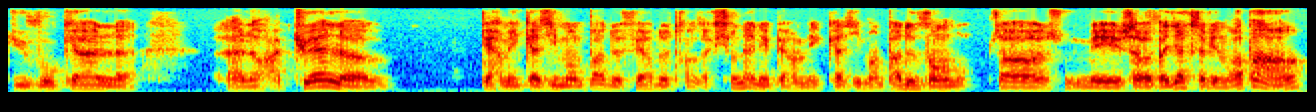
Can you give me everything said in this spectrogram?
du vocal à l'heure actuelle permet quasiment pas de faire de transactionnel et permet quasiment pas de vendre. Ça, mais ça ne veut pas dire que ça viendra pas. Hein.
